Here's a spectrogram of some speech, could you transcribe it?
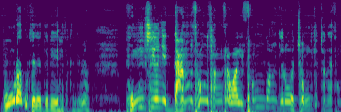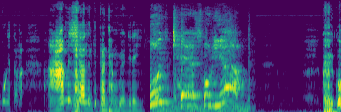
뭐라고 걔네들이 해석했냐면 봉지은이 남성 상사와의 성관계로 정규직 전에 성공했다를 암시하는 듯한 장면이래. 뭔 개소리야! 그리고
